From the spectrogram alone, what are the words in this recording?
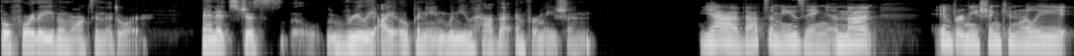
before they even walked in the door and it's just really eye opening when you have that information. Yeah, that's amazing. And that information can really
